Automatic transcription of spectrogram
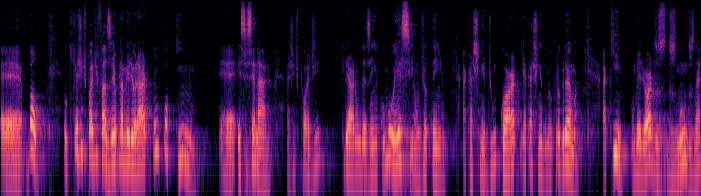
É, bom, o que a gente pode fazer para melhorar um pouquinho é, esse cenário? A gente pode criar um desenho como esse, onde eu tenho a caixinha de um core e a caixinha do meu programa. Aqui, o melhor dos, dos mundos né,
